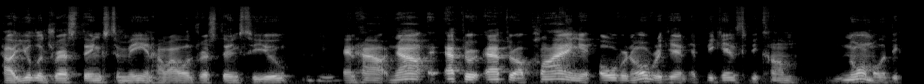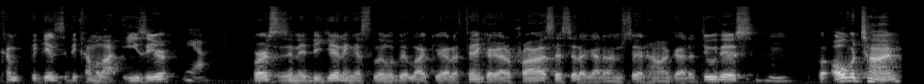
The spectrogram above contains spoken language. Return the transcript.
how you'll address things to me and how I'll address things to you mm-hmm. and how now after after applying it over and over again it begins to become normal it become begins to become a lot easier yeah versus in the beginning it's a little bit like you got to think i got to process it i got to understand how i got to do this mm-hmm. but over time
